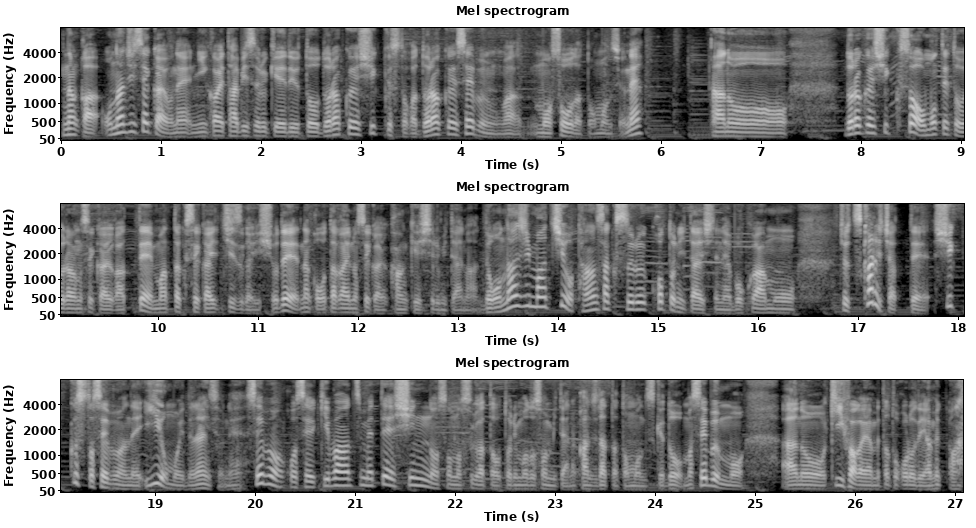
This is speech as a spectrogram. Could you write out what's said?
なんか同じ世界をね2回旅する系でいうとドラクエ6とかドラクエ7はもうそうだと思うんですよね。あのードラクエ6は表と裏の世界があって全く世界地図が一緒でなんかお互いの世界が関係してるみたいな。で同じ街を探索することに対してね僕はもうちょっと疲れちゃって6と7はねいい思い出ないんですよね。7はこう石板集めて真のその姿を取り戻そうみたいな感じだったと思うんですけど、まあ、7もあのキーファーが辞めたところでやめ あ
